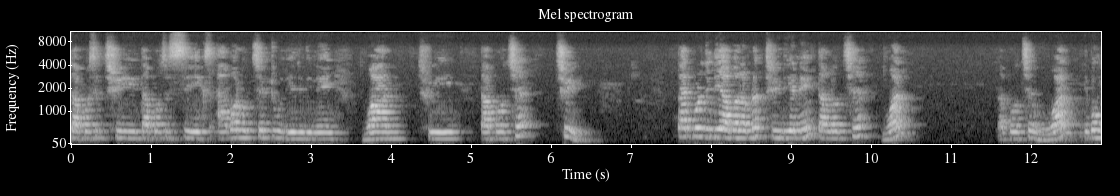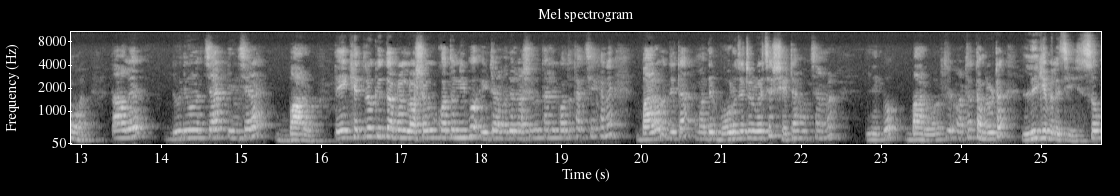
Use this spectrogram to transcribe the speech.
তারপর হচ্ছে থ্রি তারপর হচ্ছে সিক্স আবার হচ্ছে টু দিয়ে যদি নেই ওয়ান থ্রি তারপর হচ্ছে থ্রি তারপর যদি আবার আমরা থ্রি দিয়ে নেই, তাহলে হচ্ছে ওয়ান তারপর হচ্ছে ওয়ান এবং ওয়ান তাহলে দুই দুগুণ চার, তিন চার বারো। তো এই ক্ষেত্রেও কিন্তু আমরা লসাগু কত নিব? এটা আমাদের লসাগু তাহলে কত থাকছে এখানে? বারো, যেটা আমাদের বড় যেটা রয়েছে, সেটা হচ্ছে আমরা লিখব বারো, অর্থাৎ- আমরা ওটা লিখে ফেলেছি। সো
